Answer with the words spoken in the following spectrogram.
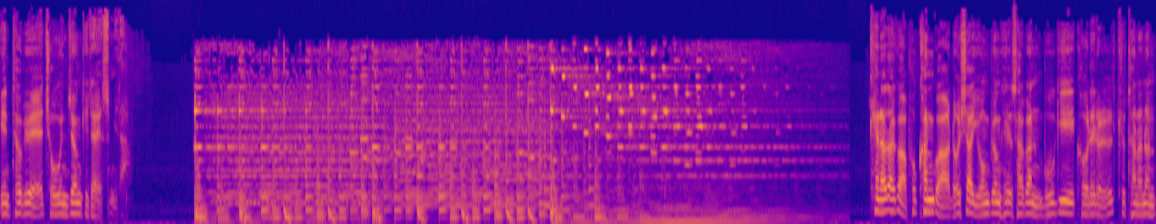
인터뷰에 조은정 기자였습니다. 캐나다가 북한과 러시아 용병 회사 간 무기 거래를 규탄하는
